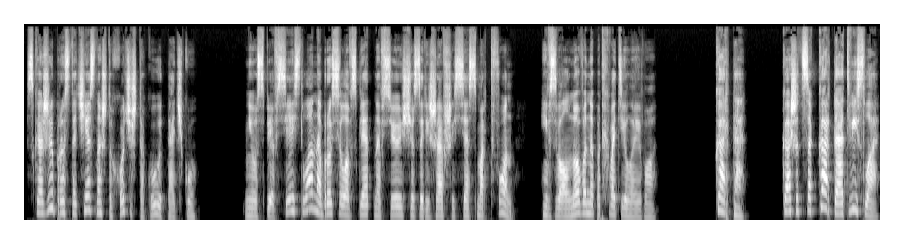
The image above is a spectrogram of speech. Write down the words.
Скажи просто честно, что хочешь такую тачку. Не успев сесть, Лана бросила взгляд на все еще зарешавшийся смартфон и взволнованно подхватила его. «Карта! Кажется, карта отвисла!»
